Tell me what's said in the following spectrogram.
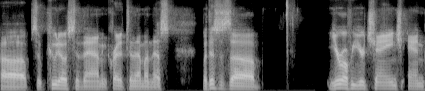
Uh, so kudos to them and credit to them on this. But this is a year over year change and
